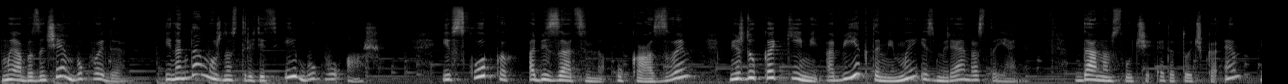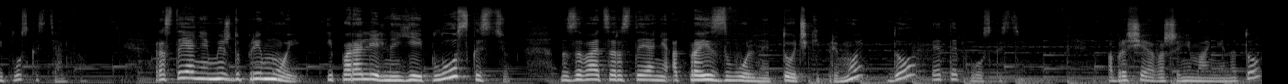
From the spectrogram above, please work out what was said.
мы обозначаем буквой D. Иногда можно встретить и букву H. И в скобках обязательно указываем, между какими объектами мы измеряем расстояние. В данном случае это точка М и плоскость альфа. Расстояние между прямой и параллельной ей плоскостью называется расстояние от произвольной точки прямой до этой плоскости. Обращаю ваше внимание на то,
